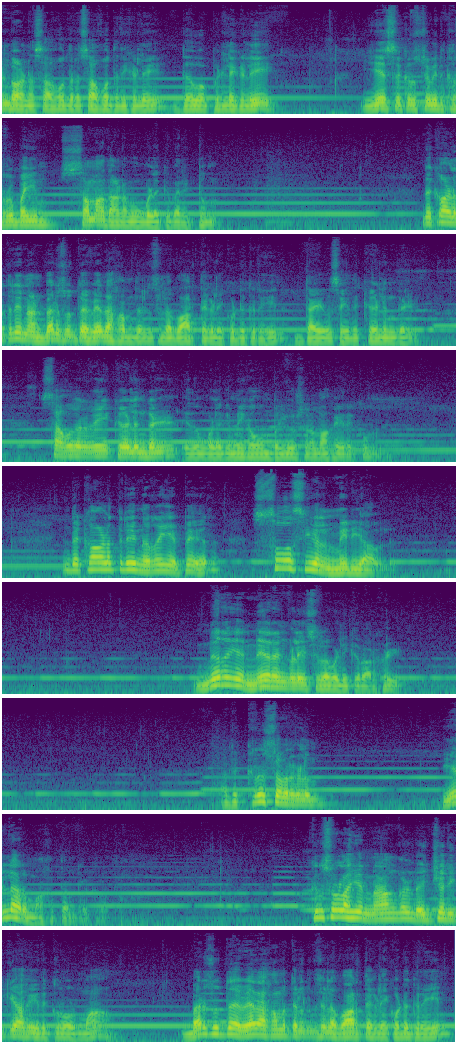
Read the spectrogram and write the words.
அன்பான சகோதர சகோதரிகளே தேவ பிள்ளைகளே இயேசு கிறிஸ்துவின் கிருபையும் சமாதானம் உங்களுக்கு வரட்டும். இந்த காலத்திலே நான் பரிசுத்த வேதாகமத்தில் சில வார்த்தைகளை கொடுக்கிறேன். தயவு செய்து கேளுங்கள். சகோதரரே கேளுங்கள். இது உங்களுக்கு மிகவும் பிரயோசனமாக இருக்கும். இந்த காலத்திலே நிறைய பேர் சோசியல் மீடியாவில் நிறைய நேரங்களை செலவழிக்கிறார்கள். அது கிறிஸ்தவர்களும் எல்லாருமாகத்தான் இருக்கிறது. கிறிஸ்தவர்களாகிய நாங்கள் எச்சரிக்கையாக இருக்கிறோமா? பரிசுத்த வேதாகமத்திலிருந்து சில வார்த்தைகளை கொடுக்கிறேன்.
